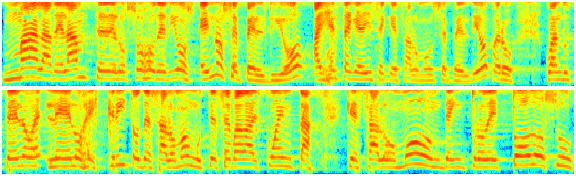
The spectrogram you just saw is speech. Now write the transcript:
mala delante de los ojos de Dios. Él no se perdió. Hay gente que dice que Salomón se perdió, pero cuando usted lee los escritos de Salomón, usted se va a dar cuenta que Salomón, dentro de todo su,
